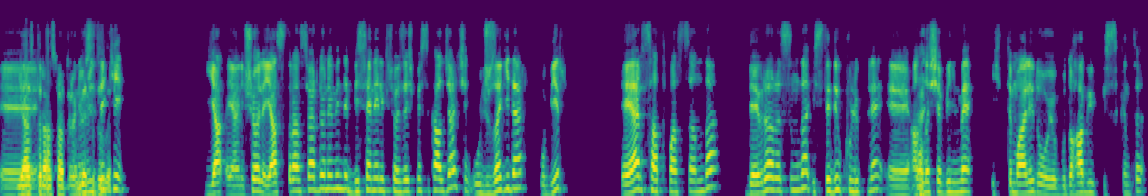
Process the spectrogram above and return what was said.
e, Yaz transfer önümüzdeki ya, yani şöyle yaz transfer döneminde bir senelik sözleşmesi kalacağı için ucuza gider. Bu bir. Eğer satmazsan da devre arasında istediği kulüple e, anlaşabilme ihtimali doğuyor. Bu daha büyük bir sıkıntı.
